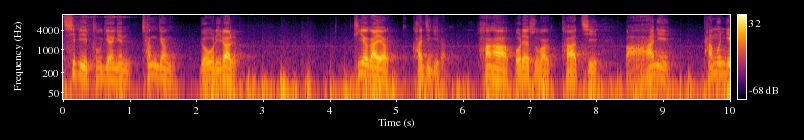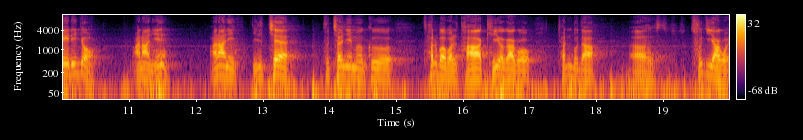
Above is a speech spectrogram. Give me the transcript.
십이 부경인 청정 묘리를 기억하여 가지기를 항하 모래수와 같이 많이 담은 일이죠. 안 하니? 안 하니 일체 부처님의 그 설법을 다 기억하고 전부 다 어, 수지하고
